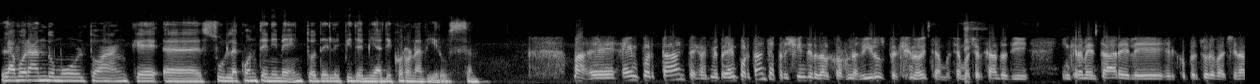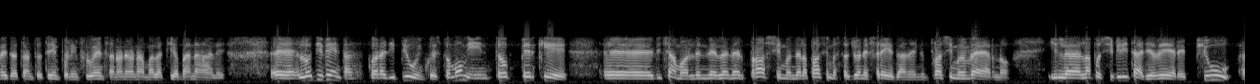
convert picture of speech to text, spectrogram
lavorando molto anche eh, sul contenimento dell'epidemia di coronavirus. Ma è, è, importante, è, importante, a prescindere dal coronavirus perché noi stiamo, stiamo cercando di incrementare le, le, coperture vaccinali da tanto tempo, l'influenza non è una malattia banale. Eh, lo diventa ancora di più in questo momento perché eh, diciamo, nel, nel prossimo, nella prossima stagione fredda, nel prossimo inverno, il, la possibilità di avere più eh,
